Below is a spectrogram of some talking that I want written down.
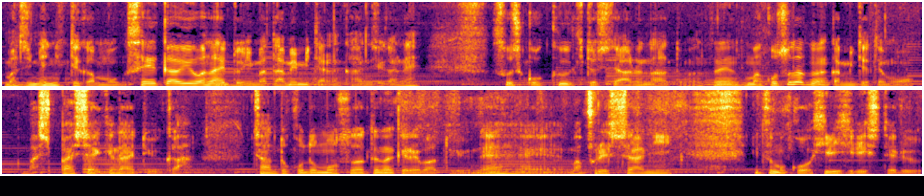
真面目にっていうかもう正解を言わないと今ダメみたいな感じがね少しこう空気としてあるなと思いますね、まあ、子育てなんか見てても、まあ、失敗しちゃいけないというかちゃんと子供を育てなければというね、えー、まあ、プレッシャーにいつもこうヒリヒリしてる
